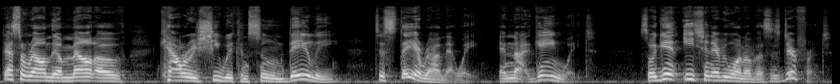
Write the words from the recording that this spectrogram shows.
that's around the amount of calories she would consume daily to stay around that weight and not gain weight. So again, each and every one of us is different.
